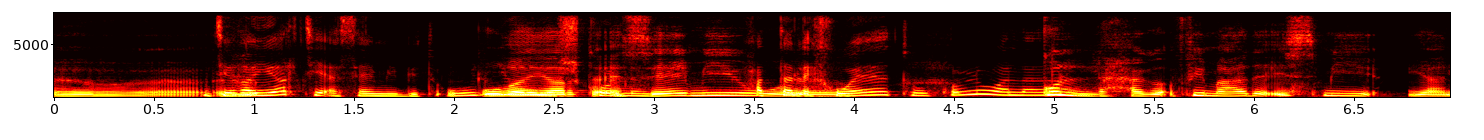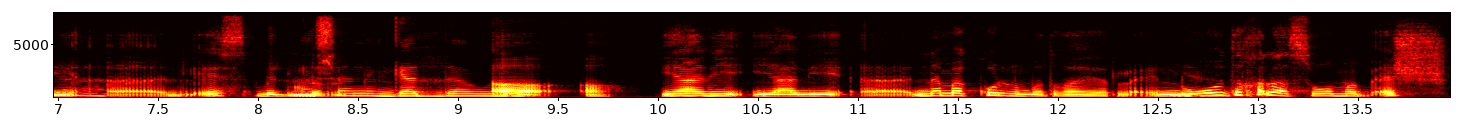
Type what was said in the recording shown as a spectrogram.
انت غيرتي أسامي بتقولي وغيرت أسامي حتى و- الإخوات وكله ولا كل حاجة فيما عدا اسمي يعني. آه، الاسم اللي عشان الجدة و... آه آه يعني يعني آه إنما كله متغير لأنه. ده خلاص هو ما بقاش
